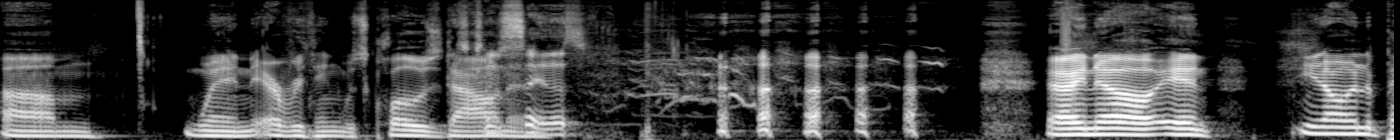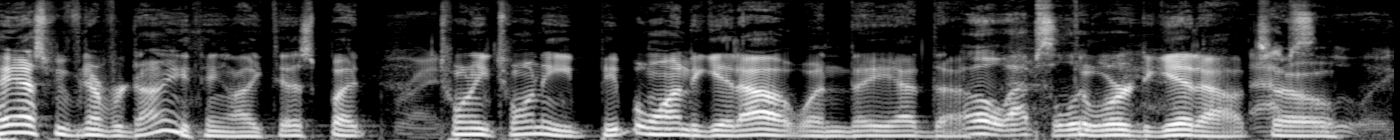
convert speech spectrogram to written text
um, when everything was closed I down. was and- say this. I know, and you know, in the past we've never done anything like this, but Right. 2020 people wanted to get out when they had the Oh, absolutely the word to get out. So Absolutely.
